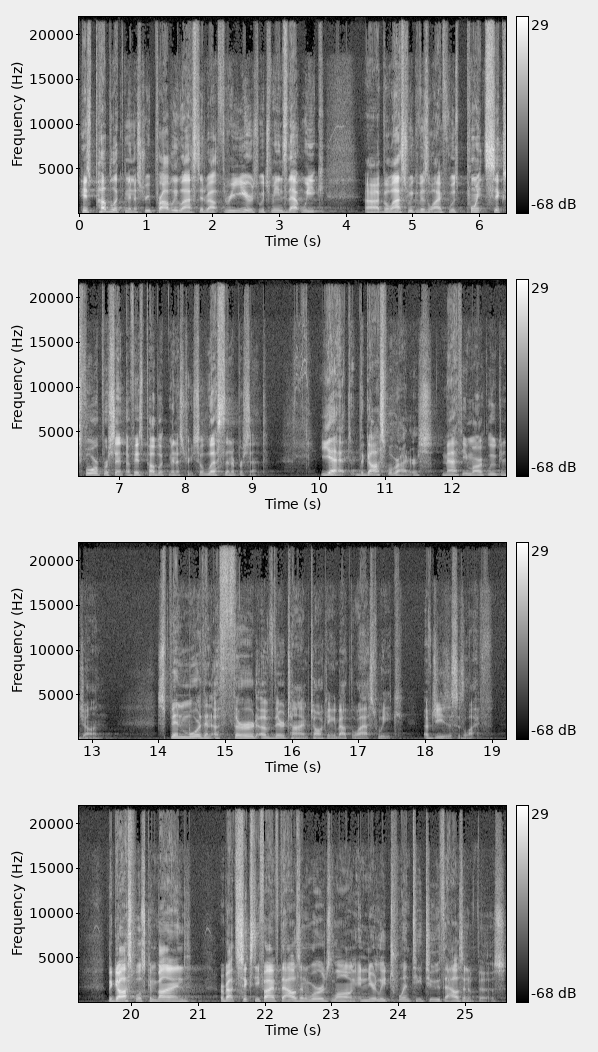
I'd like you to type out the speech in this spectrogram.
His public ministry probably lasted about three years, which means that week uh, the last week of his life was 0.64% of his public ministry, so less than a percent. Yet, the gospel writers, Matthew, Mark, Luke, and John, spend more than a third of their time talking about the last week of Jesus' life. The gospels combined are about 65,000 words long, and nearly 22,000 of those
